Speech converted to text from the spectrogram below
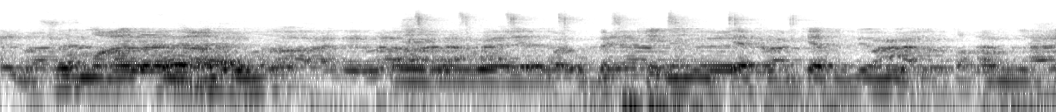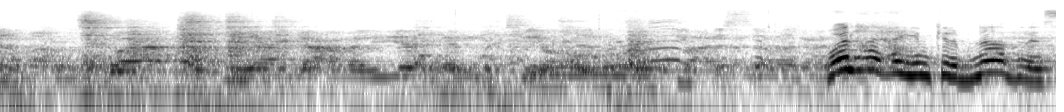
تكونت شوف معاناه معلومه وبحكي لهم كيف كيف بيقولوا طبعا من الجامعة. وين هاي؟ هي يمكن بنابلس.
